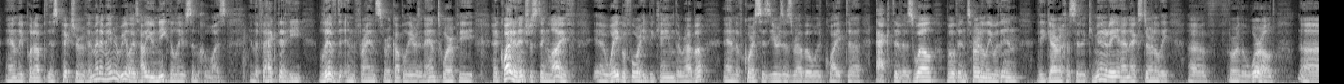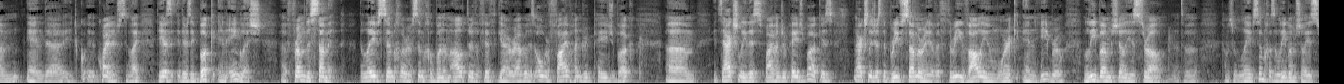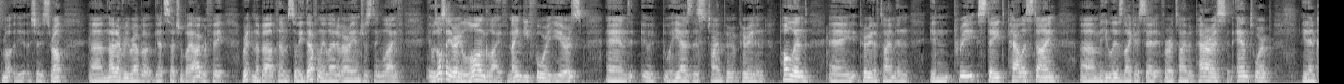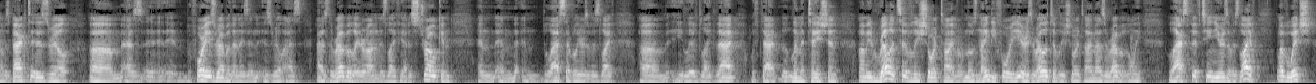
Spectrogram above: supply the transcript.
And they put up this picture of him, and it made me realize how unique the Lev Simcha was in the fact that he lived in France for a couple of years in Antwerp. He had quite an interesting life uh, way before he became the Rebbe. and of course his years as Rebbe were quite uh, active as well, both internally within the Ger Hasidic community and externally uh, for the world. Um, and uh, quite an interesting life. He has, there's a book in English uh, from the summit. The Lev Simcha of Simcha Bunim Alter, the fifth Ger Rebbe, is over 500 page book. Um, it's actually this 500 page book is actually just a brief summary of a three volume work in Hebrew, Libam Shel Yisrael. That uh, comes from Lev Simcha, a Libam Shel Yisrael. Um, not every Rebbe gets such a biography written about them, so he definitely led a very interesting life. It was also a very long life, 94 years, and it, he has this time period in Poland, a period of time in in pre-state Palestine. Um, he lives, like I said, for a time in Paris and Antwerp. He then comes back to Israel um, as uh, before he's Rebbe. Then he's in Israel as as the Rebbe. Later on in his life, he had a stroke, and and and and the last several years of his life, um, he lived like that with that limitation. I mean, relatively short time from those 94 years, a relatively short time as a Rebbe, only last 15 years of his life, of which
